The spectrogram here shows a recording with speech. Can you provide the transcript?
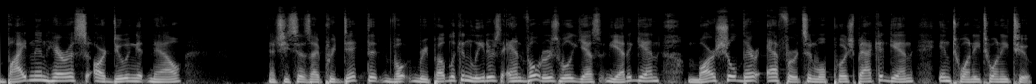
Biden and Harris are doing it now, and she says, I predict that Republican leaders and voters will yes, yet again marshal their efforts and will push back again in 2022.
